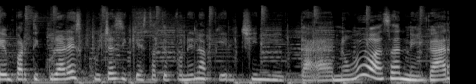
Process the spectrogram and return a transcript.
que en particular escuchas y que hasta te pone la piel chinita. No me vas a negar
